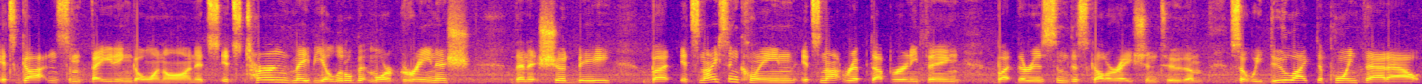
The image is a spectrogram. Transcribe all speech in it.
it's gotten some fading going on. It's, it's turned maybe a little bit more greenish than it should be, but it's nice and clean. It's not ripped up or anything but there is some discoloration to them. So we do like to point that out.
